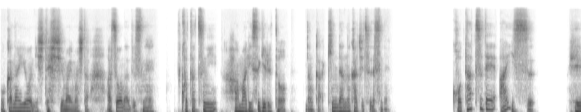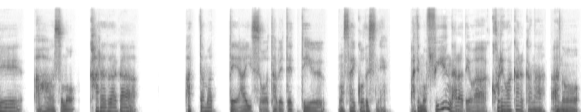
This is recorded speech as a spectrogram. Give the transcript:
置かないようにしてしまいました。あ、そうなんですね。こたつにはまりすぎると、なんか禁断の果実ですね。こたつでアイス。へえ、ああ、その、体が温まってアイスを食べてっていう、もう最高ですね。あ、でも冬ならでは、これわかるかな？あの、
